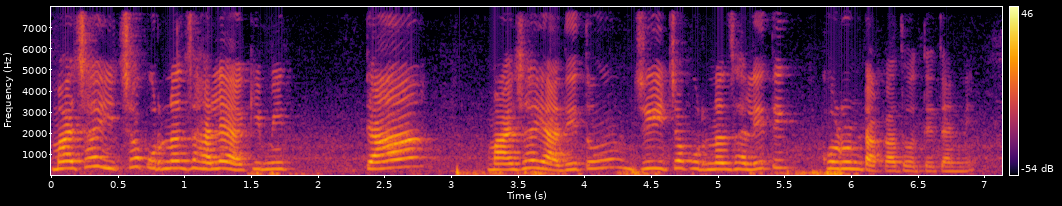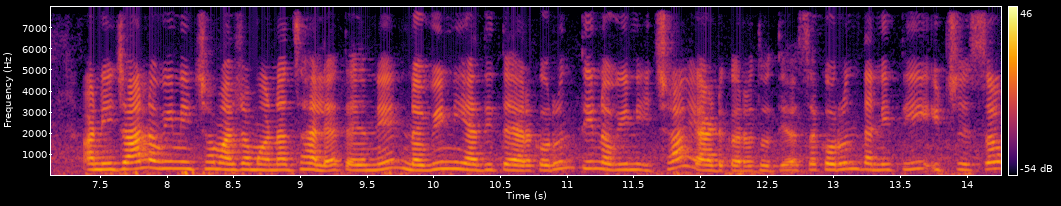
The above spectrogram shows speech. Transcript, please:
माझ्या इच्छा पूर्ण झाल्या की मी त्या माझ्या यादीतून जी इच्छा पूर्ण झाली ती खोडून टाकत होते त्यांनी. आणि ज्या नवीन इच्छा माझ्या मनात झाल्या त्याने नवीन यादी तयार करून ती नवीन इच्छा ॲड करत होती. असं करून त्यांनी ती इच्छेचं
